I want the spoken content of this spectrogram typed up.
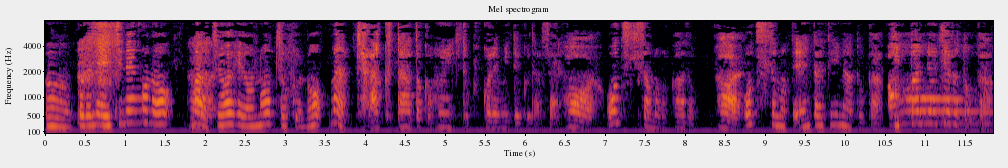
うん。これね、1年後の、まあ、はい長平の直の、まあ、キャラクターとか雰囲気とか、これ見てください。は大月様のカード。い。はい。大月様ってエンターテイナーとか、一般に受けるとか、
